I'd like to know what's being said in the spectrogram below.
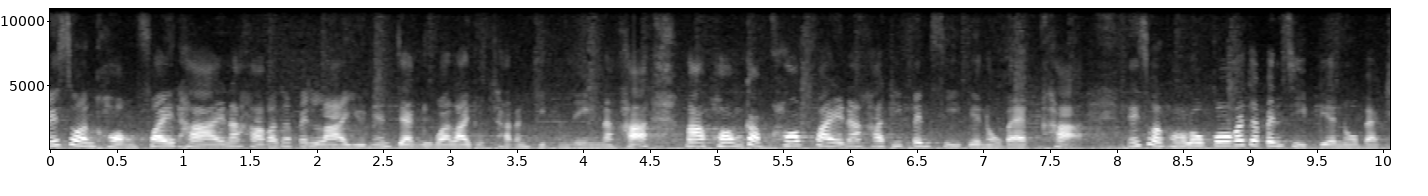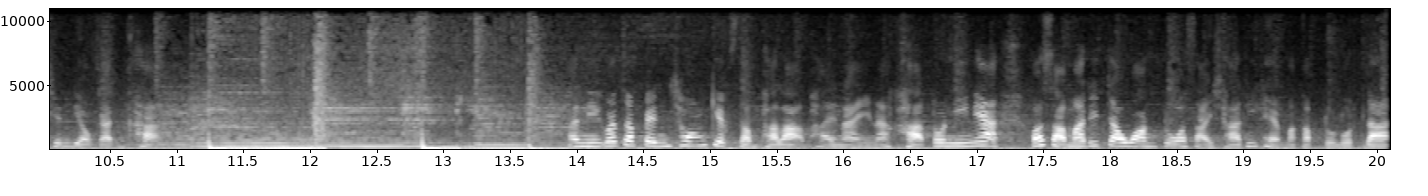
ในส่วนของไฟท้ายนะคะ ก็จะเป็นลายยูเนียนแจ็คหรือว่าลายถุงชาติอังกฤษนั่นเองนะคะ มาพร้อมกับครอบไฟนะคะที่เป็นสีเปียโนแบ็กค่ะ ในส่วนของโลโก้ก็จะเป็นสีเปียโนแบ็กเช่นเดียวกันค่ะ อันนี้ก็จะเป็นช่องเก็บสัมภาระภายในนะคะ ตัวนี้เนี่ยก็สามารถที่จะวางตัวสายชาร์จที่แถมมากับตัวรถได้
